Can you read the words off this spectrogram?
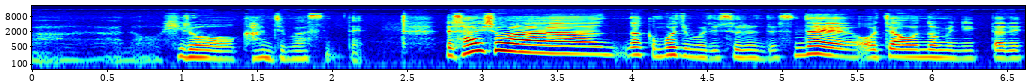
まあ、あの疲労を感じますんで。最初はなんかもじもじするんですねお茶を飲みに行ったり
